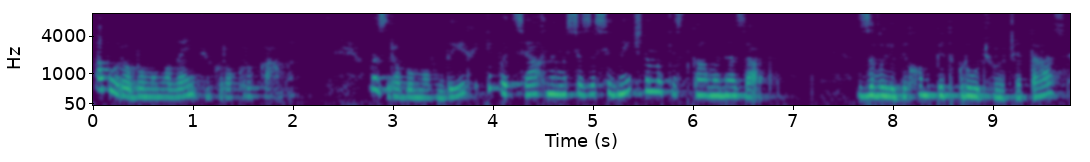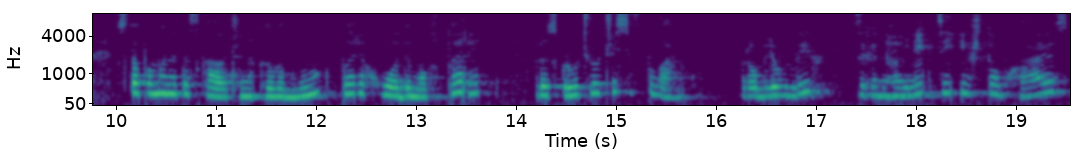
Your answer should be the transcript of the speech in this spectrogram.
або робимо маленький крок руками. Ми зробимо вдих і потягнемося за сідничними кістками назад. З видихом, підкручуючи таз, стопами натискаючи на килимок, переходимо вперед, розкручуючись в планку. Роблю вдих, згинаю лікті і штовхаюсь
